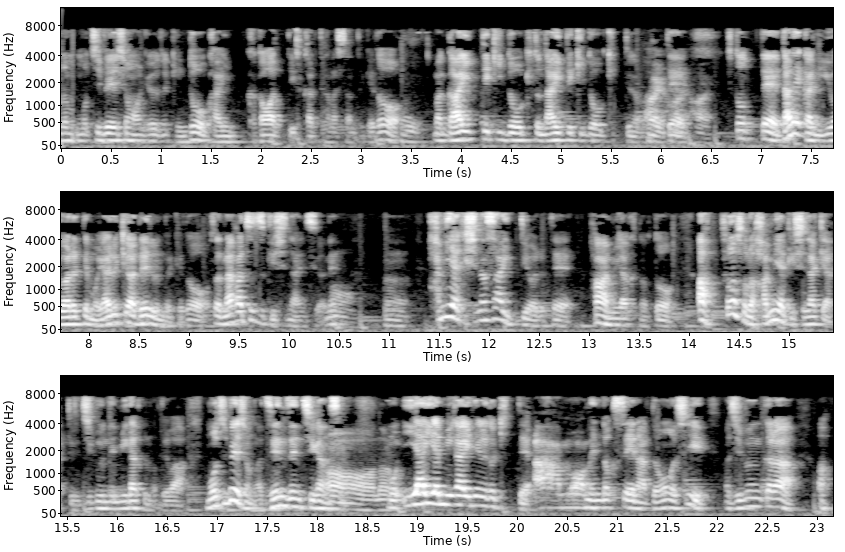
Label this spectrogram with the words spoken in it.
のモチベーションを上げるときにどう関わっていくかって話なんだけど、うん。まあ、外的動機と内的動機っていうのがあって、は人って誰かに言われてもやる気は出るんだけど、それは長続きしないんですよね。うん、歯磨きしなさいって言われて歯磨くのと、あ、そろそろ歯磨きしなきゃっていう自分で磨くのでは、モチベーションが全然違うんですよ。もど。ういやいや磨いてる時って、ああ、もうめんどくせえなって思うし、自分から、あ、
